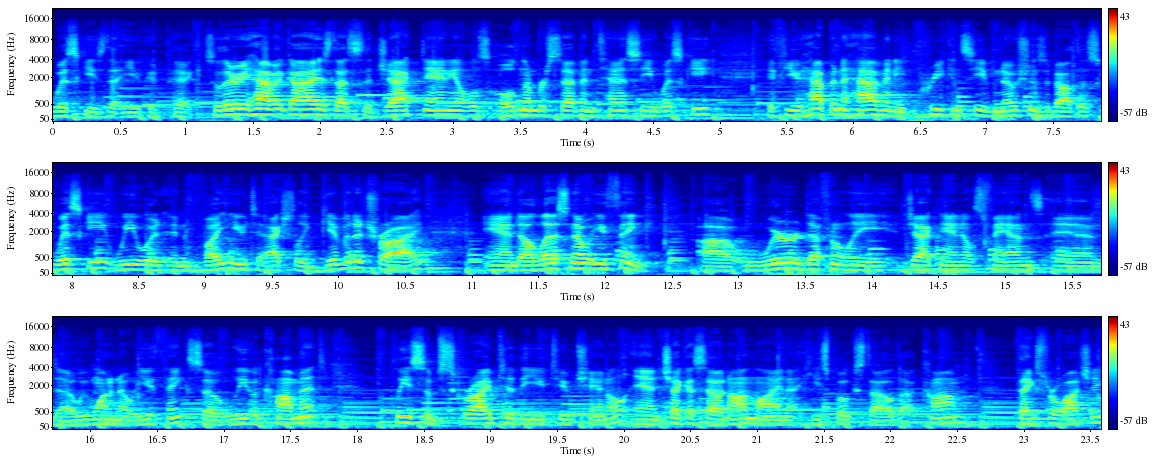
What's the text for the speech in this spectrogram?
whiskeys that you could pick. So there you have it guys, that's the Jack Daniels Old Number 7 Tennessee whiskey. If you happen to have any preconceived notions about this whiskey, we would invite you to actually give it a try and uh, let us know what you think. Uh, we're definitely Jack Daniels fans and uh, we want to know what you think, so leave a comment. Please subscribe to the YouTube channel and check us out online at hespokestyle.com. Thanks for watching.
